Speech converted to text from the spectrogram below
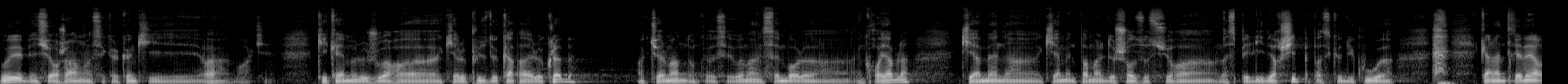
Oui, bien sûr, Jean, c'est quelqu'un qui, voilà, bon, qui, est quand même le joueur euh, qui a le plus de cap avec le club. actuellement, donc c'est vraiment un symbole incroyable qui amène, qui amène pas mal de choses sur l'aspect leadership, parce que du coup, quand l'entraîneur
